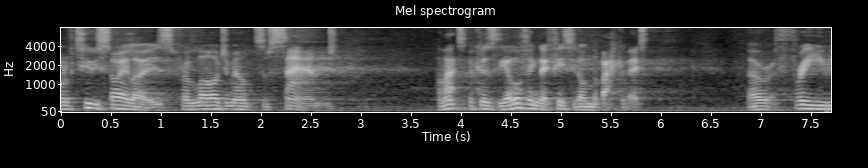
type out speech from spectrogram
one of two silos for large amounts of sand. And that's because the other thing they fitted on the back of it are three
